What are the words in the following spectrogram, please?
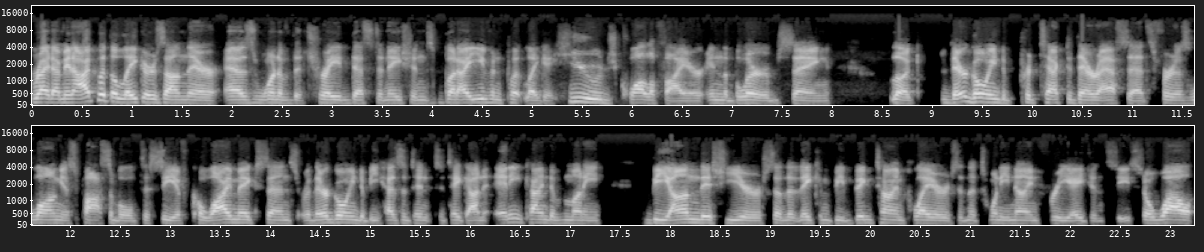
Right. I mean, I put the Lakers on there as one of the trade destinations, but I even put like a huge qualifier in the blurb saying, look, they're going to protect their assets for as long as possible to see if Kawhi makes sense, or they're going to be hesitant to take on any kind of money beyond this year so that they can be big time players in the 29 free agency. So while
